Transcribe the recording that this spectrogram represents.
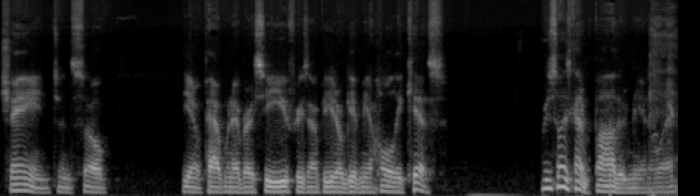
changed. And so, you know, Pat, whenever I see you, for example, you don't give me a holy kiss, which has always kind of bothered me in a way.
